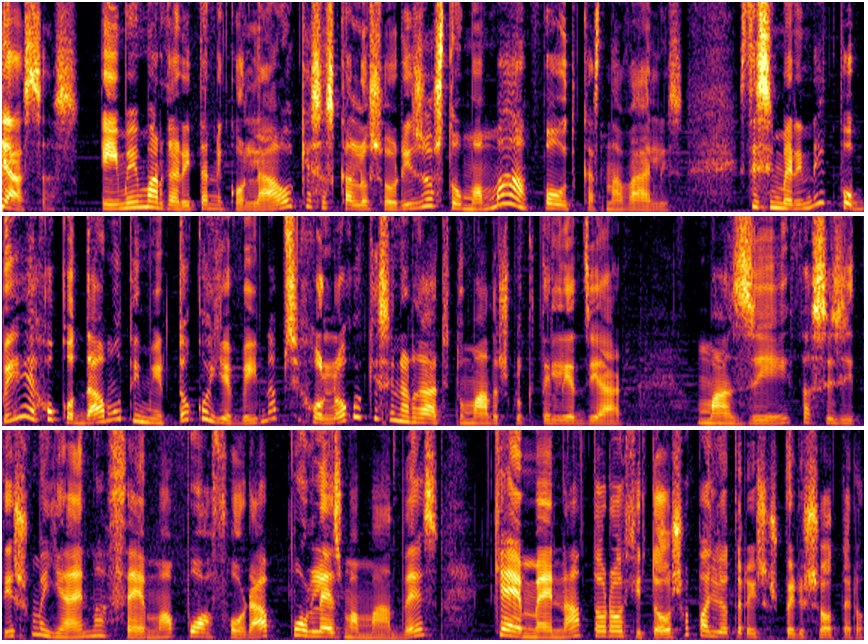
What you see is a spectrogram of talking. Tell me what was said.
Γεια σας. Είμαι η Μαργαρίτα Νικολάου και σας καλωσορίζω στο Μαμά Podcast να βάλεις. Στη σημερινή εκπομπή έχω κοντά μου τη Μυρτό Κογεβίνα, ψυχολόγο και συνεργάτη του mothersblock.gr. Μαζί θα συζητήσουμε για ένα θέμα που αφορά πολλές μαμάδες και εμένα, τώρα όχι τόσο, παλιότερα ίσως περισσότερο.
